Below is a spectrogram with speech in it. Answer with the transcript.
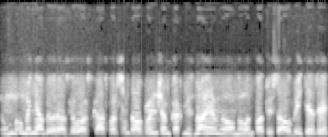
у, у меня был разговор с Каспарсом Долгвинчем, как мы знаем, он, он подписал Витязи,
